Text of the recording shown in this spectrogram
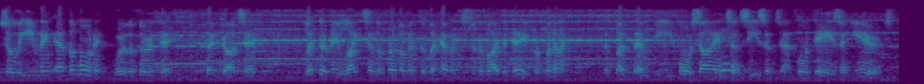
So the evening and the morning were the third day. Then God said, Let there be lights in the firmament of the heavens to divide the day from the night, and let them be for signs and seasons, and for days and years.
